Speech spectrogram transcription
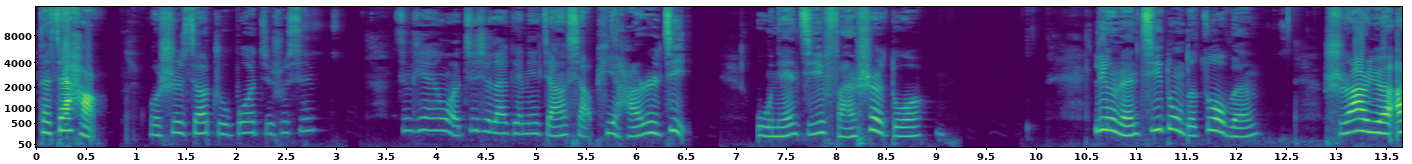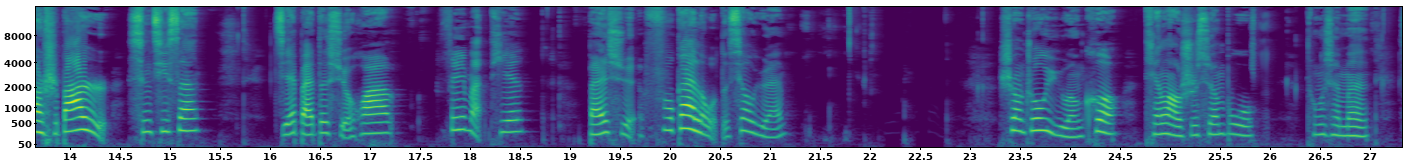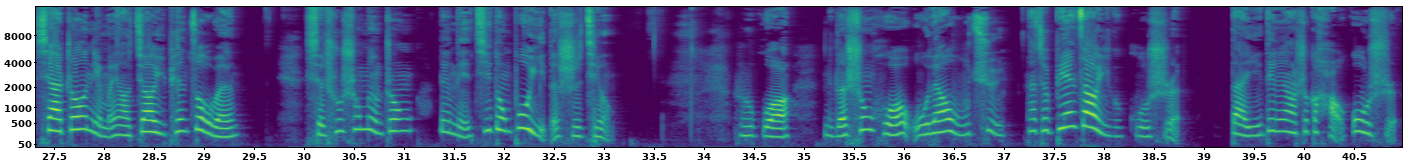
大家好，我是小主播季舒心。今天我继续来给你讲《小屁孩日记》。五年级凡事儿多，令人激动的作文。十二月二十八日，星期三，洁白的雪花飞满天，白雪覆盖了我的校园。上周语文课，田老师宣布，同学们，下周你们要交一篇作文。写出生命中令你激动不已的事情。如果你的生活无聊无趣，那就编造一个故事，但一定要是个好故事。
